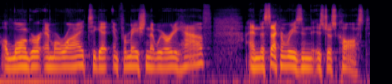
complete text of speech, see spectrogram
a longer MRI to get information that we already have. And the second reason is just cost.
